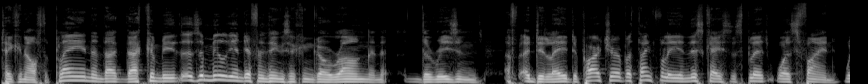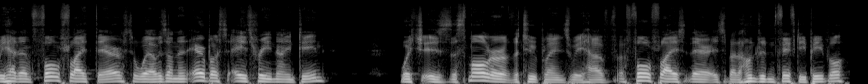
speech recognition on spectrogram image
taken off the plane, and that that can be there's a million different things that can go wrong, and the reason a, a, delayed departure. But thankfully, in this case, the split was fine. We had a full flight there, so I was on an Airbus A319, which is the smaller of the two planes we have. A full flight there is about 150 people,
